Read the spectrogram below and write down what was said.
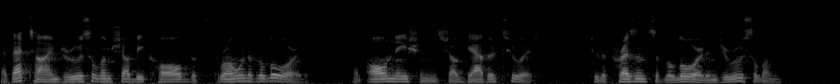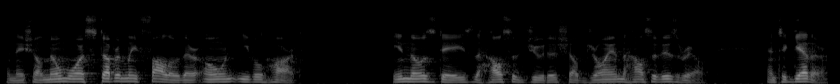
At that time Jerusalem shall be called the throne of the Lord, and all nations shall gather to it, to the presence of the Lord in Jerusalem, and they shall no more stubbornly follow their own evil heart. In those days the house of Judah shall join the house of Israel and together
